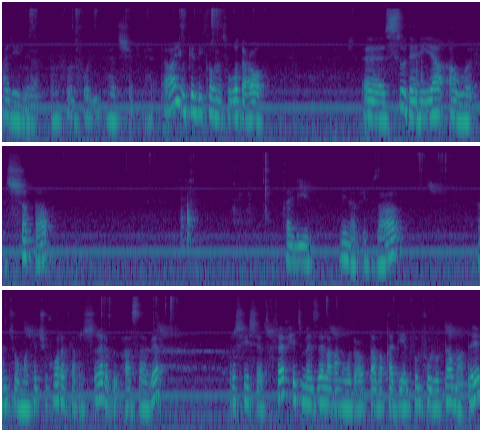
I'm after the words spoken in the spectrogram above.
قليل من الفلفل بهذا الشكل هذا. يمكن لكم توضعوا آه، السودانية أو الشطة. قليل من الإبزار. هانتوما كتشوفوا راه كنرش غير بالاصابع. رشيشات خفاف حيت مازال غنوضعوا الطبقة ديال الفلفل والطماطم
